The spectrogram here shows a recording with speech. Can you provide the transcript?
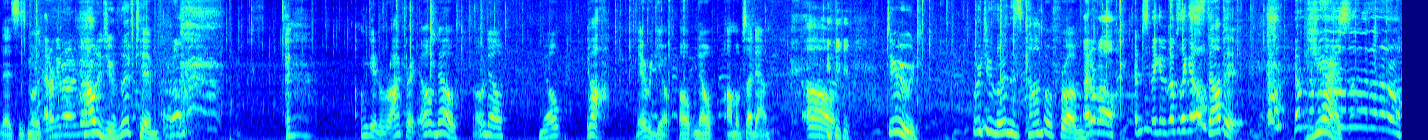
that's his most. I don't even know what I'm doing. How did you lift him? I don't know. I'm getting rocked right. Oh no! Oh no! Nope. Ah, there we go. Oh nope, I'm upside down. Oh, dude, where'd you learn this combo from? I don't know. I'm just making it up as I go. Stop it! No, no, no, no, Yes. no, no, no, no, no, no.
